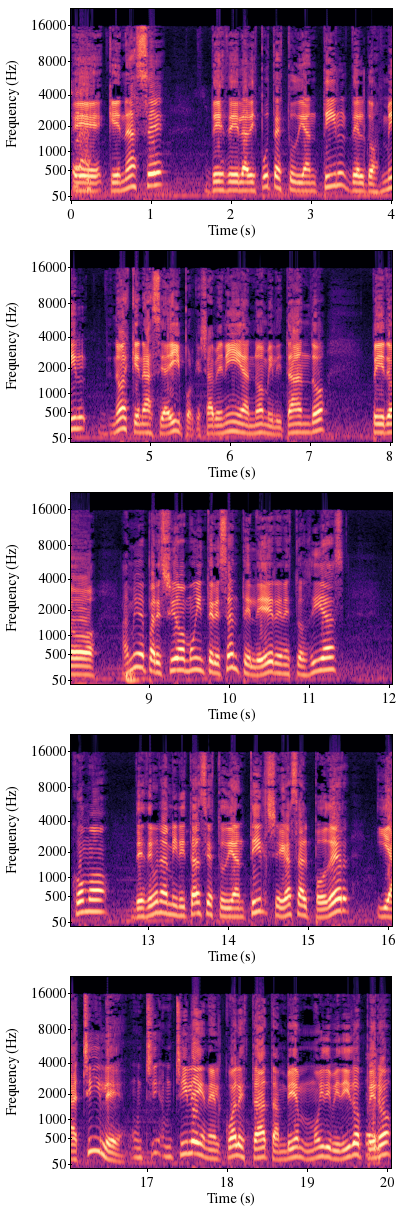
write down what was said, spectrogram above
eh, que nace desde la disputa estudiantil del 2000, no es que nace ahí porque ya venían no militando, pero a mí me pareció muy interesante leer en estos días cómo desde una militancia estudiantil llegás al poder y a Chile, un, Chi- un Chile en el cual está también muy dividido, pero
